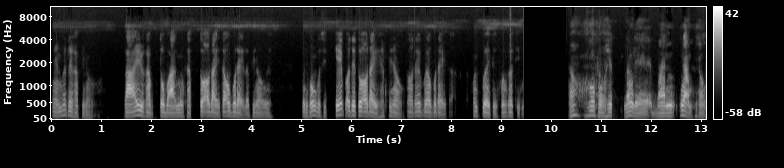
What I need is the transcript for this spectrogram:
แม่นเบิดเลยครับพี่น้องหลายอยู่ครับ ตัวบานมันครับ ตัวเอาได้ตัวเอาบ่ได้แล้วพี่น้องเลย มันผมก็สิเก็บเอาแต่ตัวเอาได้ครับพี่น้องต่อได้เอาบ่ได้ก็มันเปื่อยถึงคนก็ถิ่มเอ้าหัวพอเฮ็ดหลังแหลบานงามพี่น้อง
